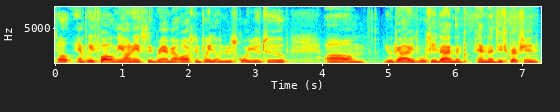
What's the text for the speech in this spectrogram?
so, and please follow me on Instagram at Austin Playz underscore YouTube. Um, you guys will see that in the in the description,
